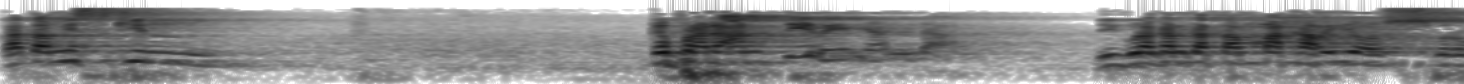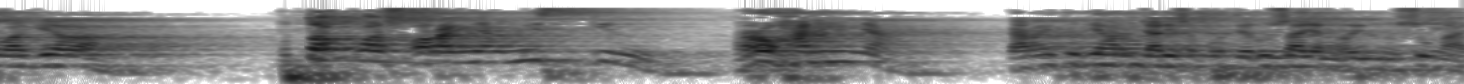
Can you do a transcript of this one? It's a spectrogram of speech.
kata miskin keberadaan dirinya enggak. Digunakan kata makarios berbagilah. Petokos orang yang miskin rohaninya. Karena itu dia harus jadi seperti rusa yang rindu sungai.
